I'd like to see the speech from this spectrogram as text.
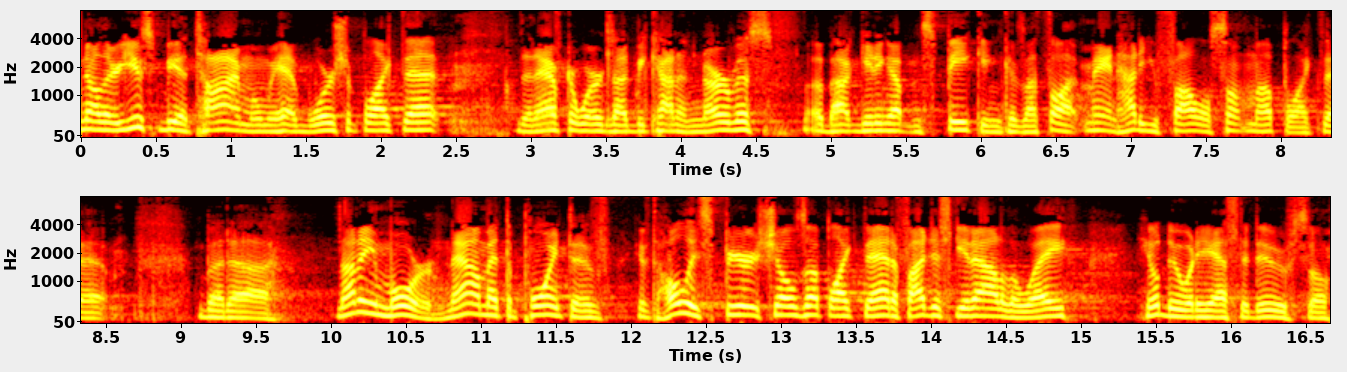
know, there used to be a time when we had worship like that, that afterwards I'd be kind of nervous about getting up and speaking because I thought, man, how do you follow something up like that? But, uh, not anymore. Now I'm at the point of if the Holy Spirit shows up like that, if I just get out of the way, He'll do what He has to do. So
